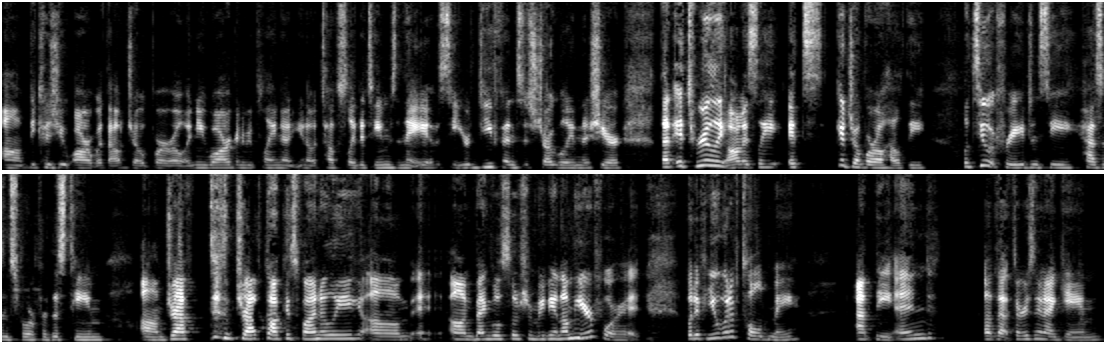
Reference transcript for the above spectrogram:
um, because you are without Joe Burrow and you are going to be playing a you know a tough slate of teams in the AFC. Your defense is struggling this year. That it's really honestly, it's get Joe Burrow healthy. Let's see what free agency has in store for this team. Um, draft draft talk is finally um, eh, on Bengals social media, and I'm here for it. But if you would have told me at the end of that Thursday night game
